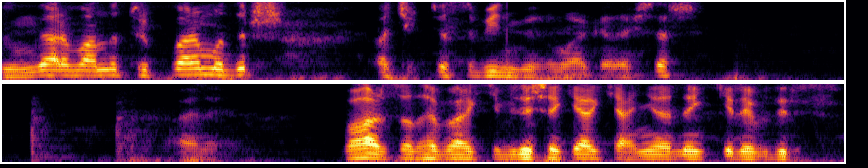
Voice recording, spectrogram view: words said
Dungarvan'da Türk var mıdır? Açıkçası bilmiyorum arkadaşlar. Yani varsa da belki video çekerken yine denk gelebiliriz.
